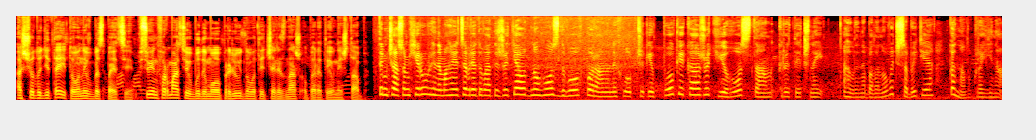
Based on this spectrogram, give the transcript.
А щодо дітей, то вони в безпеці. Всю інформацію будемо оприлюднювати через наш оперативний штаб. Тим часом хірурги намагаються врятувати життя одного з двох поранених хлопчиків. Поки кажуть, його стан критичний. Галина Баланович, Сабитія, канал Україна.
